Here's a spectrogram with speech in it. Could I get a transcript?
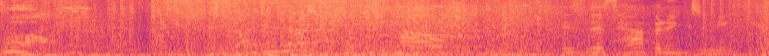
Whoa. Did I do that? How is this happening to me?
